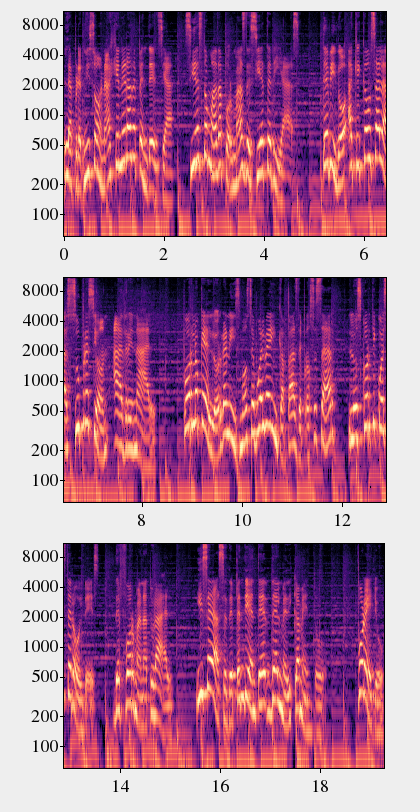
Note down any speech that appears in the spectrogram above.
La prednisona genera dependencia si es tomada por más de 7 días, debido a que causa la supresión adrenal, por lo que el organismo se vuelve incapaz de procesar los corticoesteroides de forma natural y se hace dependiente del medicamento. Por ello,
